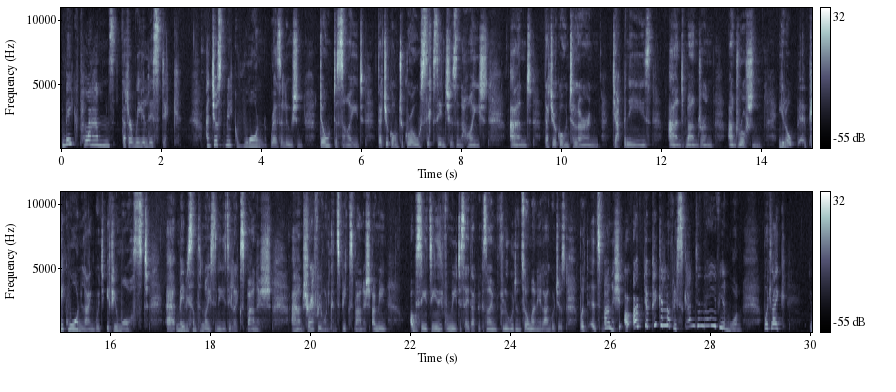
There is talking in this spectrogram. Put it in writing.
make plans that are realistic and just make one resolution. Don't decide that you're going to grow six inches in height and that you're going to learn Japanese and Mandarin and Russian. You know, pick one language if you must. Uh, maybe something nice and easy like Spanish. I'm sure everyone can speak Spanish. I mean, obviously it's easy for me to say that because I'm fluid in so many languages. But uh, Spanish, or, or pick a lovely Scandinavian one. But like,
